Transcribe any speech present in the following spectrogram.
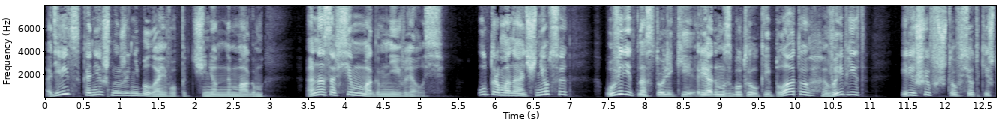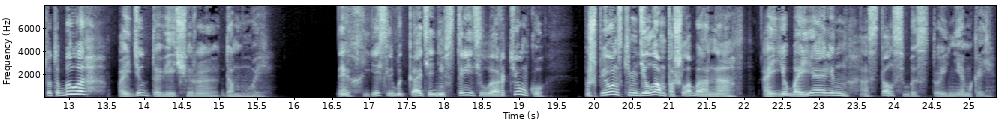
А девица, конечно же, не была его подчиненным магом. Она совсем магом не являлась. Утром она очнется, увидит на столике рядом с бутылкой плату, выпьет и, решив, что все-таки что-то было, пойдет до вечера домой. Эх, если бы Катя не встретила Артемку, по шпионским делам пошла бы она, а ее боярин остался бы с той немкой.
